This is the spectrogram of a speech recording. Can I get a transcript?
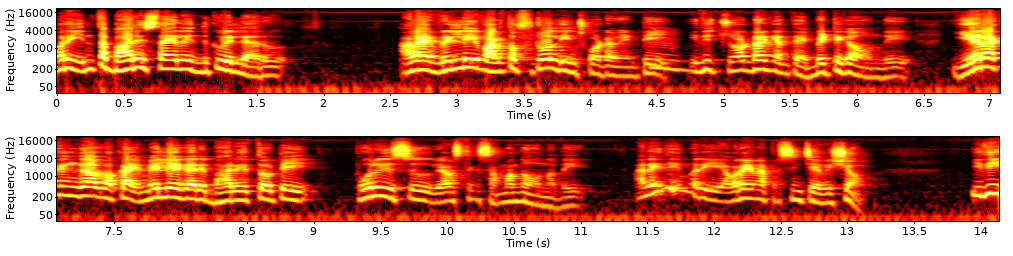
మరి ఇంత భారీ స్థాయిలో ఎందుకు వెళ్ళారు? అలా వెళ్ళి వాళ్ళతో ఫోటోలు తీయించుకోవడం ఏంటి? ఇది చూడడానికి ఎంత ఎబ్బెట్టిగా ఉంది? ఏ రకంగా ఒక ఎమ్మెల్యే గారి భార్యతోటి పోలీసు వ్యవస్థకి సంబంధం ఉన్నది? అనేది మరి ఎవరైనా ప్రశ్నించే విషయం. ఇది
